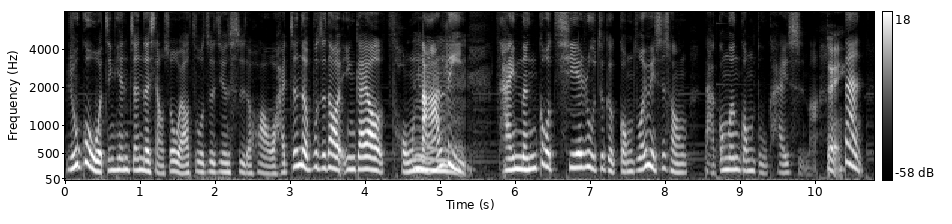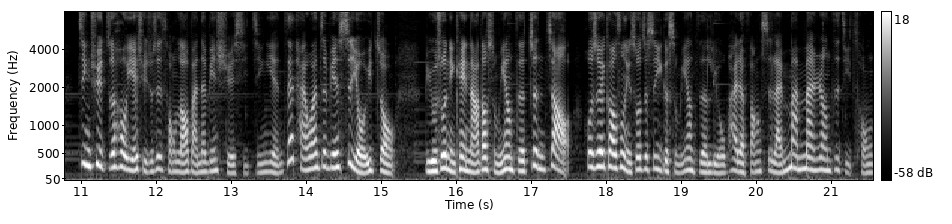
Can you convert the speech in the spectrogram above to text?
如果我今天真的想说我要做这件事的话，我还真的不知道应该要从哪里才能够切入这个工作，因为你是从打工跟攻读开始嘛。对，但进去之后，也许就是从老板那边学习经验。在台湾这边是有一种，比如说你可以拿到什么样子的证照，或是会告诉你说这是一个什么样子的流派的方式，来慢慢让自己从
